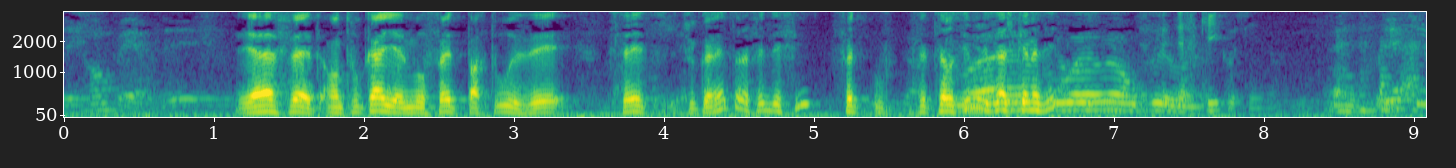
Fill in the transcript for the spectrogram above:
des grands-pères, des... Il y a la fête. En tout cas, il y a le mot fête partout. et Vous savez, tu connais toi la fête des filles? Faites, vous faites ça aussi, vous les Ashkenazis? Ouais, ouais, on fait. des ouais. kicks aussi. Bien sûr,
